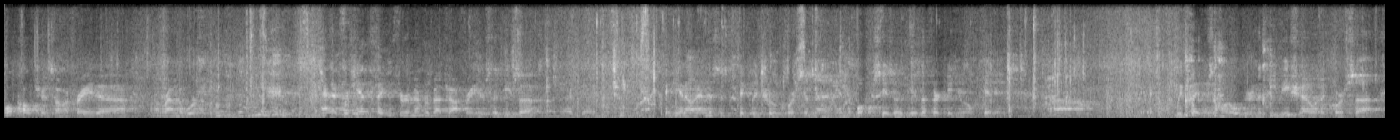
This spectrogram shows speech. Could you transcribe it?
all cultures, I'm afraid, uh, around the world. and of course, the other thing to remember about Joffrey is that he's a, you know, and this is particularly true, of course, in the, in the books. He's a, he's a 13-year-old kid. Um, we played him somewhat older in the TV show, and of course, uh,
